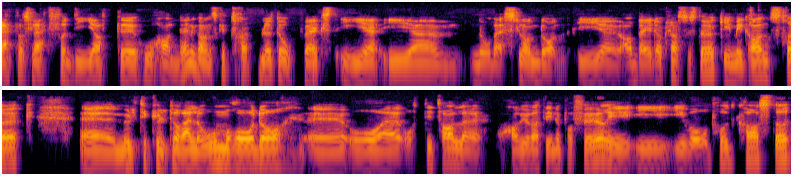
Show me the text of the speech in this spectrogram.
Rett og slett fordi at uh, hun hadde en ganske trøblete oppvekst i, i uh, Nordvest-London. I arbeiderklassestøk, i migrantstrøk, eh, multikulturelle områder. og 80-tallet har vi jo vært inne på før i, i, i våre podkaster.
